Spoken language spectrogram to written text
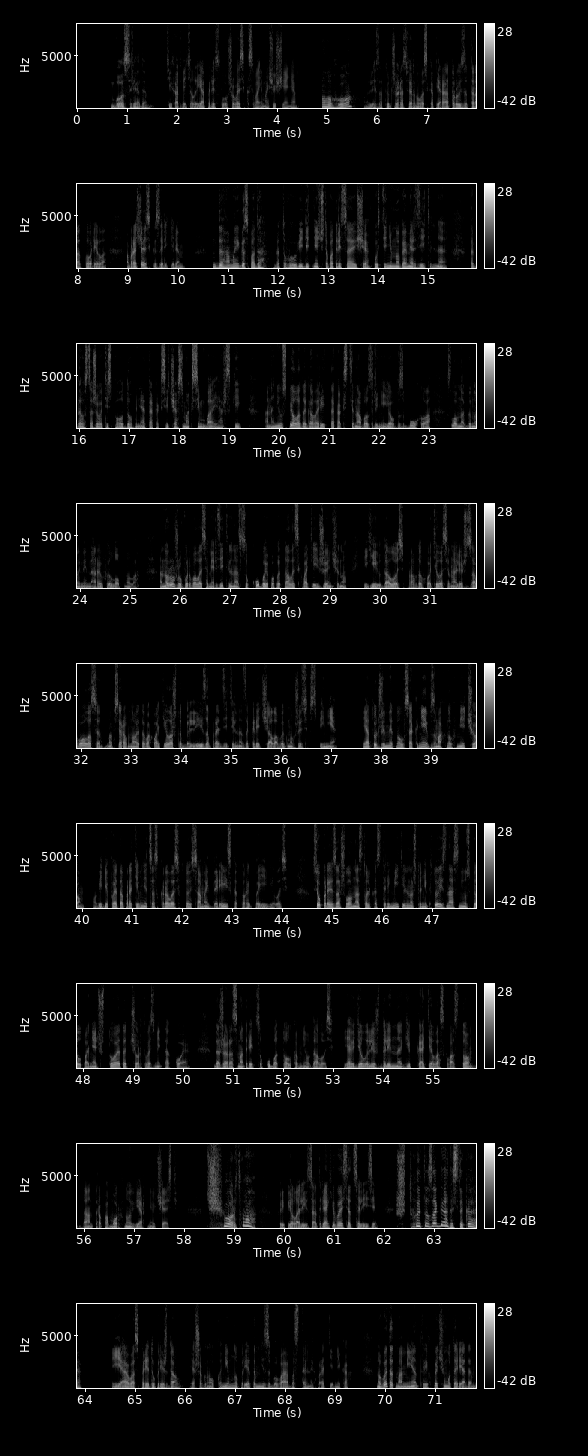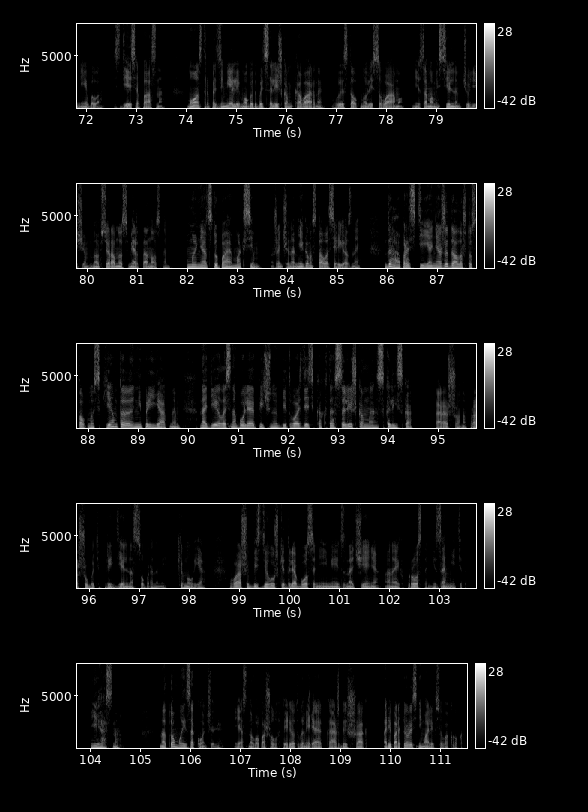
«Босс рядом», — тихо ответил я, прислушиваясь к своим ощущениям. «Ого!» — Лиза тут же развернулась к оператору и затараторила, обращаясь к зрителям. «Дамы и господа, готовы увидеть нечто потрясающее, пусть и немного омерзительное? Тогда усаживайтесь поудобнее, так как сейчас Максим Боярский она не успела договорить, так как стена возле нее взбухла, словно гнойный нарыв и лопнула. А наружу вырвалась омерзительная суккуба и попыталась схватить женщину. И ей удалось, правда, ухватилась она лишь за волосы, но все равно этого хватило, чтобы Лиза пронзительно закричала, выгнувшись в спине. Я тут же метнулся к ней, взмахнув мечом. Увидев это, противница скрылась в той самой дыре, из которой появилась. Все произошло настолько стремительно, что никто из нас не успел понять, что это, черт возьми, такое. Даже рассмотреть Сукуба толком не удалось. Я видел лишь длинное гибкое тело с хвостом, да антропоморфную верхнюю часть. «Черт!» а — хрипела Лиза, отряхиваясь от слизи. «Что это за гадость такая?» «Я вас предупреждал». Я шагнул к ним, но при этом не забывая об остальных противниках. Но в этот момент их почему-то рядом не было. Здесь опасно. Монстры подземелий могут быть слишком коварны. Вы столкнулись с Ваму, не самым сильным чудищем, но все равно смертоносным. «Мы не отступаем, Максим», Женщина мигом стала серьезной. «Да, прости, я не ожидала, что столкнусь с кем-то неприятным. Надеялась на более эпичную битву, а здесь как-то слишком э, склизко». «Хорошо, но прошу быть предельно собранными», — кивнул я. «Ваши безделушки для босса не имеют значения, она их просто не заметит». «Ясно». На том мы и закончили. Я снова пошел вперед, вымеряя каждый шаг, а репортеры снимали все вокруг.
